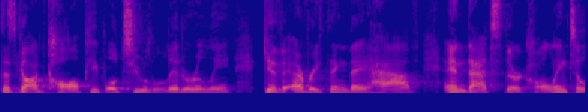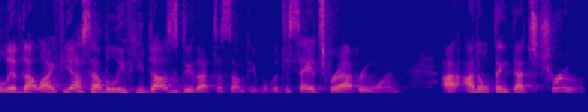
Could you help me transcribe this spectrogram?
Does God call people to literally give everything they have and that's their calling to live that life? Yes, I believe He does do that to some people, but to say it's for everyone, I, I don't think that's true.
